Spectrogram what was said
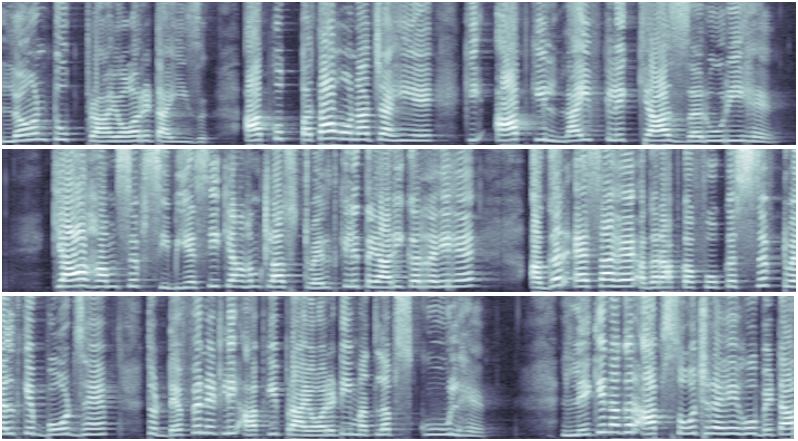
लर्न टू प्रायोरिटाइज आपको पता होना चाहिए कि आपकी लाइफ के लिए क्या ज़रूरी है। क्या हम सिर्फ़ सीबीएसई e, क्या हम क्लास ट्वेल्थ के लिए तैयारी कर रहे हैं? अगर ऐसा है अगर आपका फोकस सिर्फ़ ट्वेल्थ के बोर्ड्स हैं तो डेफिनेटली आपकी प्रायोरिटी मतलब स्कूल है। लेकिन अगर आप सोच रहे हो बेटा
